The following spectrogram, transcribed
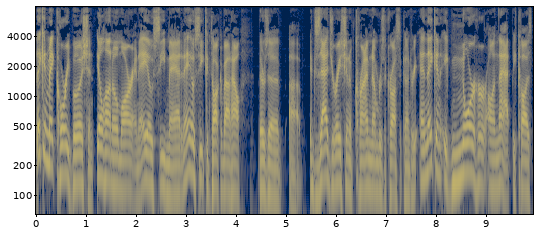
They can make Cori Bush and Ilhan Omar and AOC mad, and AOC can talk about how there's a uh, exaggeration of crime numbers across the country, and they can ignore her on that because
